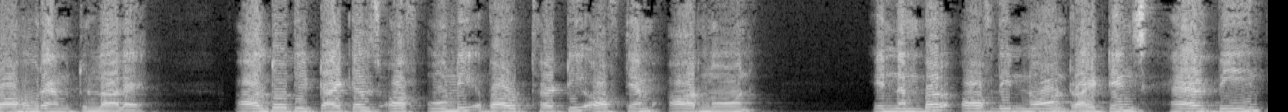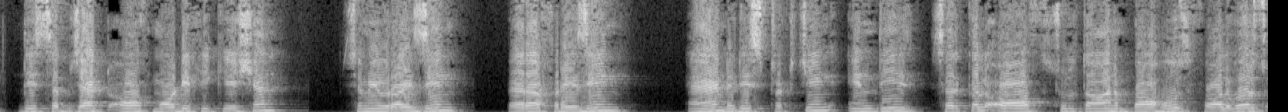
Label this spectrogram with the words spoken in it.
Bahu Rahmatullah Alayh, although the titles of only about 30 of them are known. A number of the known writings have been the subject of modification, summarizing, paraphrasing, and restructuring in the circle of Sultan Bahu's followers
